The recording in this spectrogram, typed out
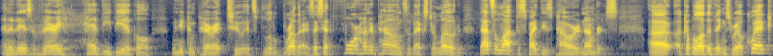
And it is a very heavy vehicle when you compare it to its little brother. As I said, 400 pounds of extra load. That's a lot despite these power numbers. Uh, a couple other things, real quick.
